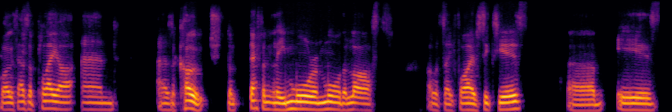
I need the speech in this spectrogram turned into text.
both as a player and as a coach, the, definitely more and more the last, I would say five six years, um, is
